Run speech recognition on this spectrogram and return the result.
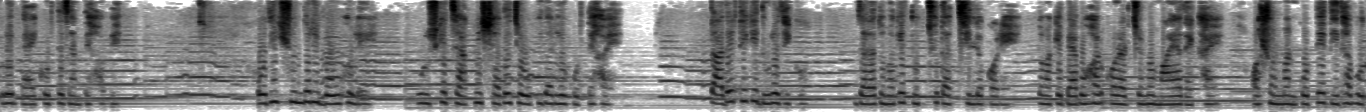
করে ব্যয় করতে জানতে হবে। অধিক সুন্দরী বউ হলে পুরুষকে চাকরির সাথে চৌকিদারিও করতে হয়। তাদের থেকে দূরে থেকো। যারা তোমাকে তুচ্ছ তাচ্ছিল্য করে, তোমাকে ব্যবহার করার জন্য মায়া দেখায়, অসম্মান করতে দ্বিধাবোধ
